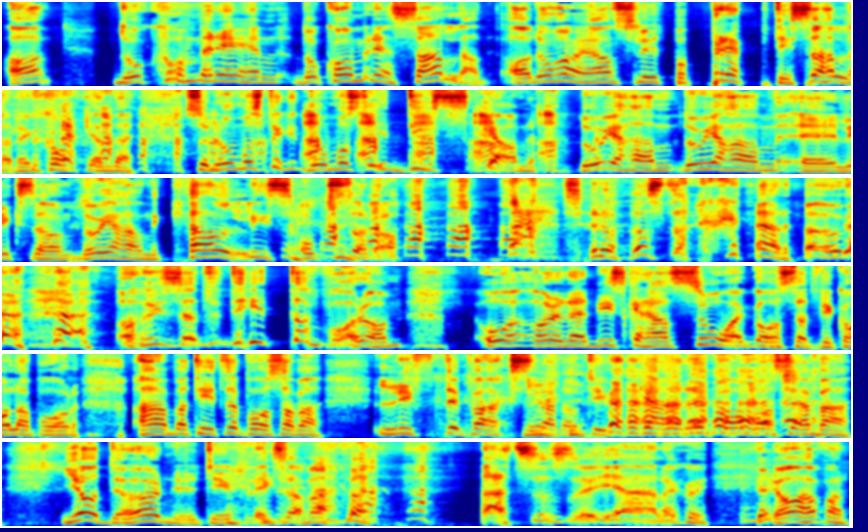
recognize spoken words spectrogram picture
Ja, då kommer, det en, då kommer det en sallad. Ja, då har han slut på prepp till salladen, kocken där. Så då måste, då måste ju diskan, då är han, då är han, eh, liksom, då är han kallis också då. Så då måste han skära upp. Och vi satt och tittade på dem. Och, och den där diskaren, han såg oss att vi kollade på honom. Och han bara tittade på oss och bara lyfte på axlarna och typ garvade och bara så bara, jag dör nu typ. Liksom. Alltså så jävla sjukt. Jag fan,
